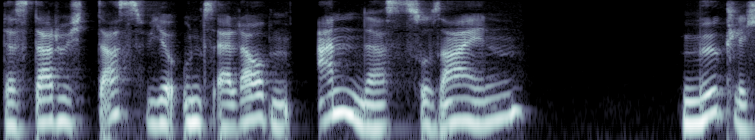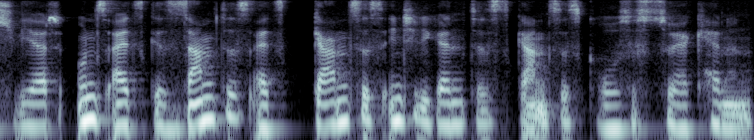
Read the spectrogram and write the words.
dass dadurch, dass wir uns erlauben, anders zu sein, möglich wird, uns als gesamtes, als ganzes, intelligentes, ganzes, großes zu erkennen.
